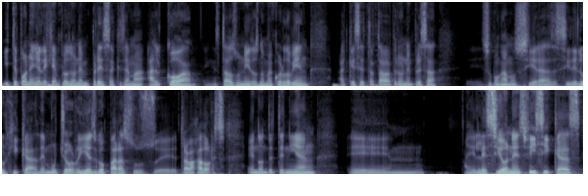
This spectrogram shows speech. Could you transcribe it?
Y te ponen el ejemplo de una empresa que se llama Alcoa en Estados Unidos, no me acuerdo bien a qué se trataba, pero una empresa supongamos, si era siderúrgica, de mucho riesgo para sus eh, trabajadores, en donde tenían em, eh, lesiones físicas,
